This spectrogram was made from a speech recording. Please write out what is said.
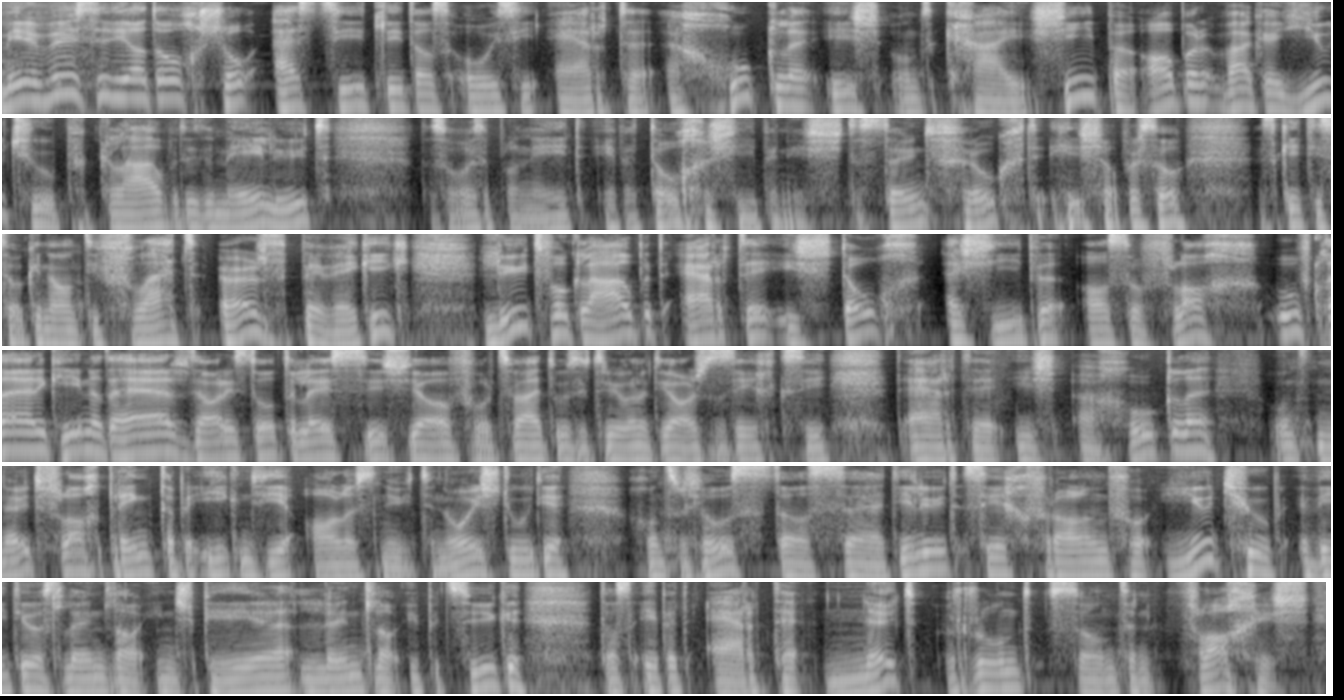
wir wissen ja doch schon ein Zeitchen, dass unsere Erde eine Kugel ist und keine Scheibe. Aber wegen YouTube glauben wieder mehr Leute, dass unser Planet eben doch eine Scheibe ist. Das klingt verrückt, ist aber so. Es gibt die sogenannte Flat Earth Bewegung. Leute, die glauben, die Erde ist doch eine Scheibe, also flach. Aufklärung hin und her. Der Aristoteles ist ja vor 2300 Jahren schon sicher gewesen, die Erde ist eine Kugel und nicht flach, bringt aber irgendwie alles nichts. Eine neue Studie kommt kommt zum Schluss, dass äh, die Leute sich vor allem von YouTube-Videos inspirieren, lassen, überzeugen, dass eben die Erde nicht rund, sondern flach ist.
